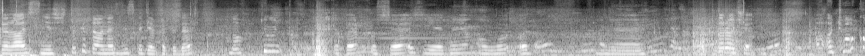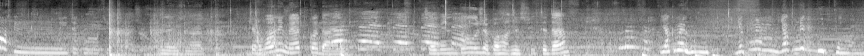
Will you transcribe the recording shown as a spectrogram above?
класні штуки, то у нас дискотека туди. Да. Тепер усе з'єднуємо в одне. Коротше, А, а чого красний так молодий? не знаю. Червоний ми відкладаємо. Це він дуже погано світить, да? Як ми? Як ми, як ми будь погано?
